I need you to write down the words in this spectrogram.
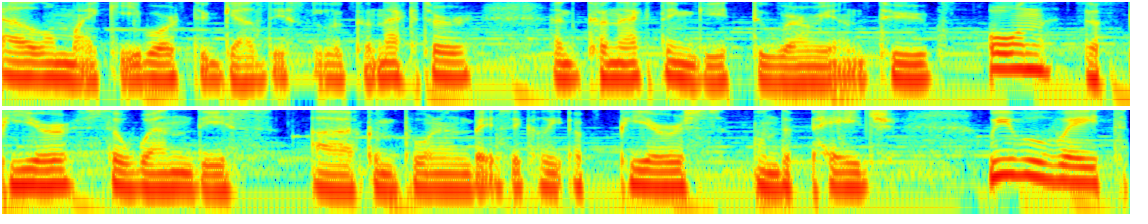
L on my keyboard to get this little connector and connecting it to variant 2 on appear. So when this uh, component basically appears on the page, we will wait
